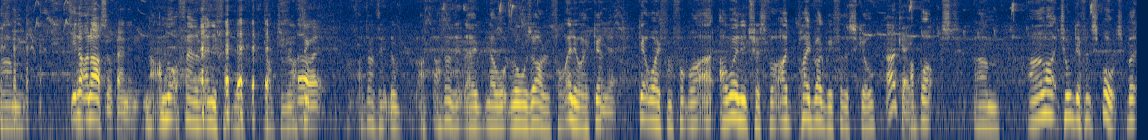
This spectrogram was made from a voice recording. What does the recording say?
Um, you're not an Arsenal fan then? no, I'm not a fan of any football. club, to be honest. I, think, right. I don't think the I, I don't think they know what rules are in football. Anyway, get Yeah. get away from football. I, I weren't interested. For, I played rugby for the school. Okay. I boxed. Um, and I liked all different sports. But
